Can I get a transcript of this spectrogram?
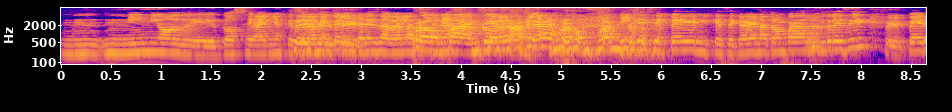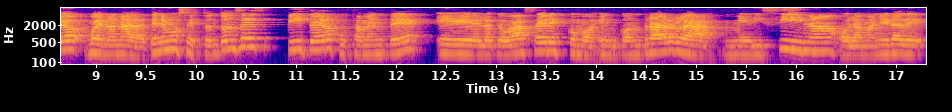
niño de 12 años que solamente le interesa ver las rompan cosas, y que se peguen y que se caguen a trompadas entre sí. Pero bueno, nada, tenemos esto. Entonces, Peter justamente eh, lo que va a hacer es como encontrar la medicina o la manera de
